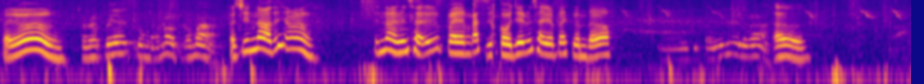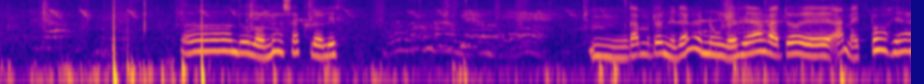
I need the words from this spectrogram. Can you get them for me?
Phải ừ thằng đó bé muốn nó cơ mà. Ở trên đó thế không trên đó mình sẽ phải ngắt cầu chứ mình sẽ phải cần là ừ ờ đu lộn nó sắp rồi đi. Ừ cái mà tôi này đó là nung rồi thế và tôi á mày po thế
